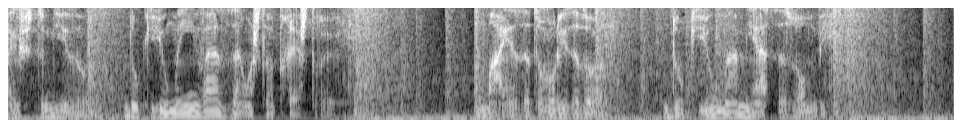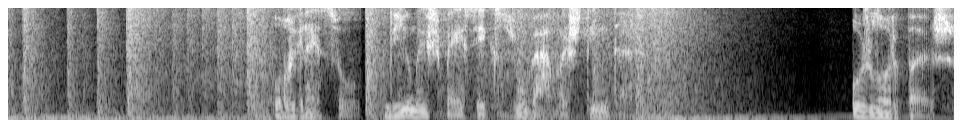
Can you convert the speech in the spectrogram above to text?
Mais temido do que uma invasão extraterrestre. Mais aterrorizador do que uma ameaça zombie. O regresso de uma espécie que se julgava extinta. Os Lorpas.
